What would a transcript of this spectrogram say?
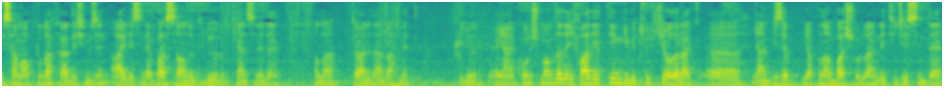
İsam Abdullah kardeşimizin ailesine başsağlığı diliyorum. Kendisine de Allah Teala'dan rahmet diliyorum. Yani konuşmamda da ifade ettiğim gibi Türkiye olarak e, yani bize yapılan başvurular neticesinde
